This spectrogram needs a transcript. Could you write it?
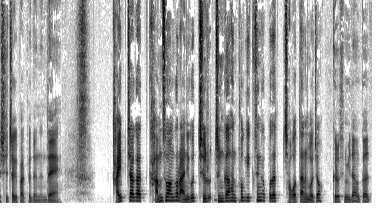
실적이 발표됐는데 가입자가 감소한 건 아니고 즈- 증가한 폭이 생각보다 적었다는 거죠. 그렇습니다. 그러니까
